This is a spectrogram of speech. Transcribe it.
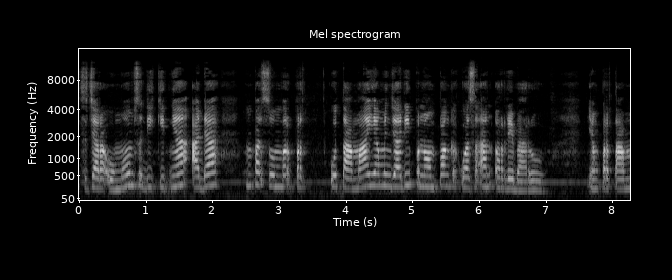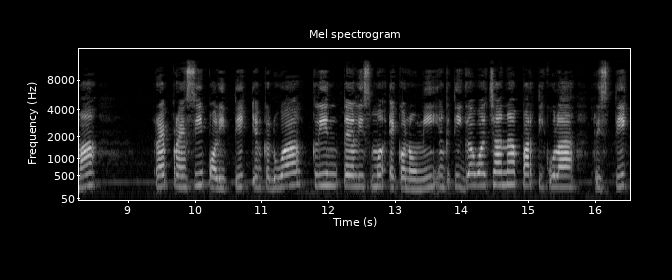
Secara umum, sedikitnya ada empat sumber utama yang menjadi penompang kekuasaan Orde Baru. Yang pertama, represi politik, yang kedua, klientelisme ekonomi, yang ketiga, wacana partikularistik,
